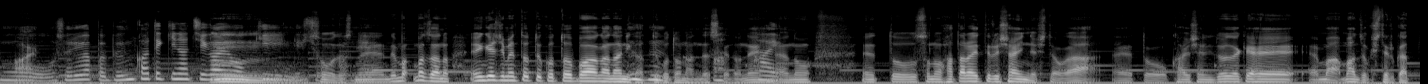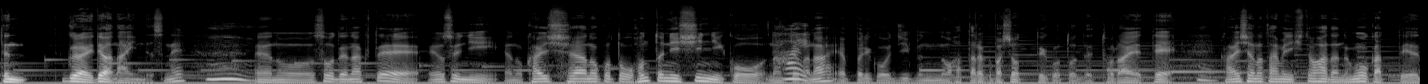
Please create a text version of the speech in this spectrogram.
おはい。ーそれはやっぱ文化的な違いは大きいんでしょうかね。うんそうですね。でままずあのエンゲージメントって言葉が何かってことなんですけどね、うんうんあはい。あのえっと、その働いてる社員の人が、えっと、会社にどれだけ、まあ、満足してるかってぐらいではないんですね。うんあのそうでなくて要するにあの会社のことを本当に真にこうなんていうかな、やっぱりこう自分の働く場所っていうことで捉えてうん会社のために一肌脱ごうかって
